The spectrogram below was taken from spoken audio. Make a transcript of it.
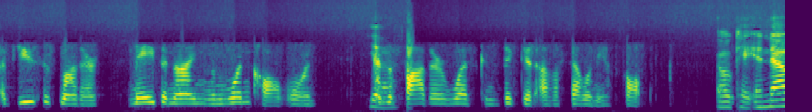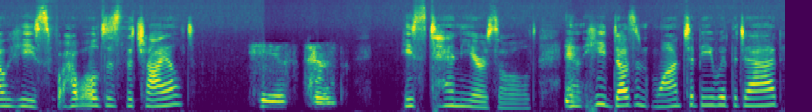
abuse his mother, made the 911 call on, Yeah. and the father was convicted of a felony assault. Okay, and now he's how old is the child? He is 10. He's 10 years old. And he doesn't want to be with the dad?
